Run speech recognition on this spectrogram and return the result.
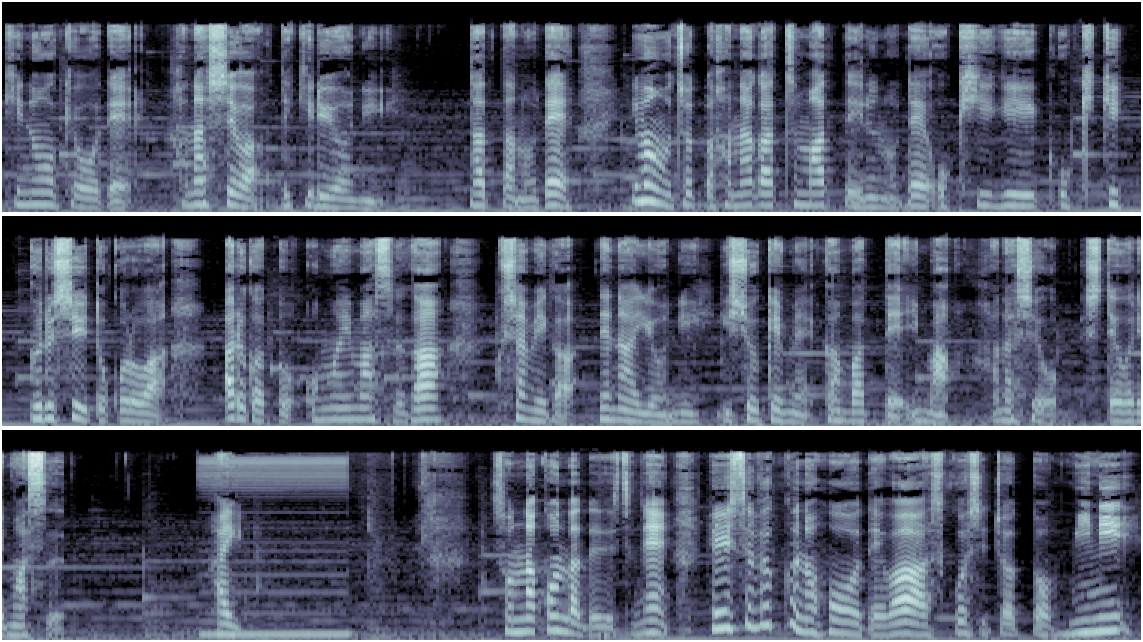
昨日今日で話はできるようになったので今もちょっと鼻が詰まっているのでお聞きお聞き苦しいところはあるかと思いますがくしゃみが出ないように一生懸命頑張って今話をしております。はい。そんなこんなでですね Facebook の方では少しちょっとミニ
